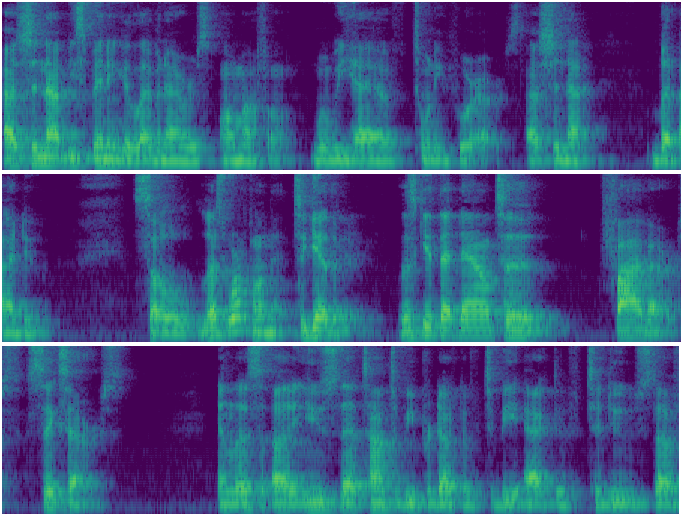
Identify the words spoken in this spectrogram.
I should not be spending 11 hours on my phone when we have 24 hours. I should not, but I do. So let's work on that together. Let's get that down to five hours, six hours. And let's uh, use that time to be productive, to be active, to do stuff,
